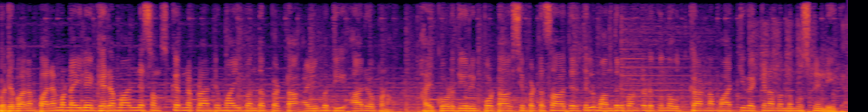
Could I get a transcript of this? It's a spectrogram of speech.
ഒറ്റപ്പാലം പനമണ്ണയിലെ ഖരമാലിന്യ സംസ്കരണ പ്ലാന്റുമായി ബന്ധപ്പെട്ട അഴിമതി ആരോപണം. ഹൈക്കോടതി റിപ്പോർട്ട് ആവശ്യപ്പെട്ട സാഹചര്യത്തിൽ മന്ത്രി പങ്കെടുക്കുന്ന ഉദ്ഘാടനം മാറ്റിവെക്കണമെന്ന് മുസ്ലിം ലീഗ്.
